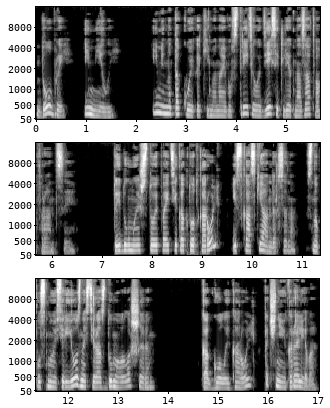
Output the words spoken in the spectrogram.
Добрый и милый. Именно такой, каким она его встретила десять лет назад во Франции. «Ты думаешь, стоит пойти как тот король из сказки Андерсона?» С напускной серьезности раздумывала Шерон. «Как голый король, точнее королева,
